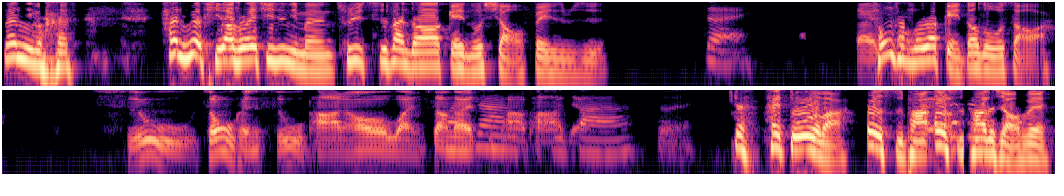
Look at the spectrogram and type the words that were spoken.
那你们 他有没有提到说，哎，其实你们出去吃饭都要给很多小费，是不是？对。通常都要给到多少啊？十五，中午可能十五趴，然后晚上大概十八趴这样。对，太多了吧？二十趴，二十趴的小费，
